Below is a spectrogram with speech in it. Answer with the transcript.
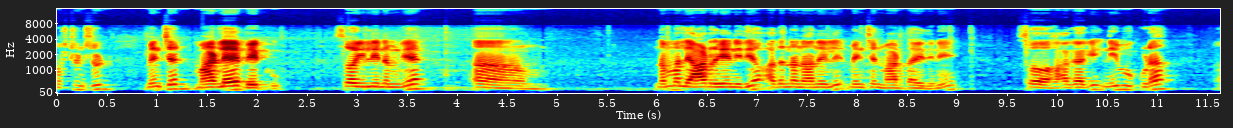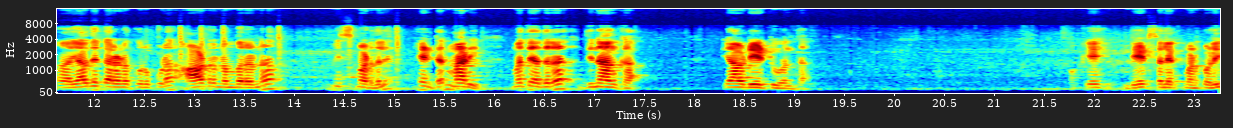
ಮಸ್ಟ್ ಅಂಡ್ ಶುಡ್ ಮೆನ್ಷನ್ ಮಾಡಲೇಬೇಕು. ಸೊ ಇಲ್ಲಿ ನಮಗೆ ನಮ್ಮಲ್ಲಿ ಆರ್ಡರ್ ಏನಿದೆಯೋ ಅದನ್ನು ನಾನು ಇಲ್ಲಿ ಮೆನ್ಷನ್ ಮಾಡ್ತಾ ಇದ್ದೀನಿ. ಸೊ ಹಾಗಾಗಿ ನೀವು ಕೂಡ ಯಾವುದೇ ಕಾರಣಕ್ಕೂ ಕೂಡ ಆರ್ಡರ್ ನಂಬರನ್ನು ಮಿಸ್ ಮಾಡ್ದಲೆ ಎಂಟರ್ ಮಾಡಿ. ಮತ್ತೆ ಅದರ ದಿನಾಂಕ, ಯಾವ ಡೇಟು ಅಂತ. ಓಕೆ ಡೇಟ್ ಸೆಲೆಕ್ಟ್ ಮಾಡ್ಕೊಳ್ಳಿ.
